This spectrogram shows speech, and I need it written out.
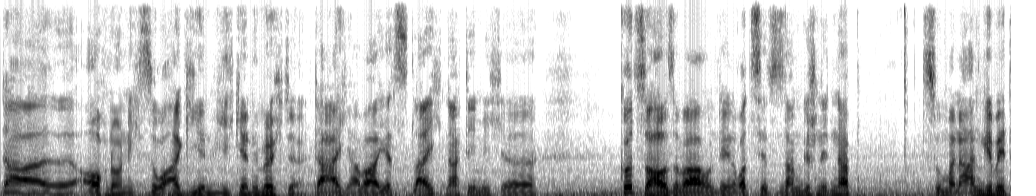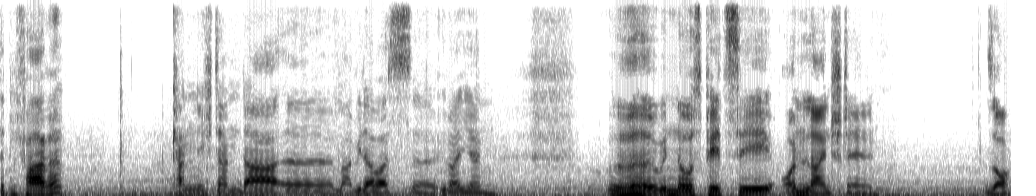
da äh, auch noch nicht so agieren, wie ich gerne möchte. Da ich aber jetzt gleich, nachdem ich äh, kurz zu Hause war und den Rotz hier zusammengeschnitten habe, zu meiner Angebeteten fahre, kann ich dann da äh, mal wieder was äh, über ihren Windows-PC online stellen. So,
